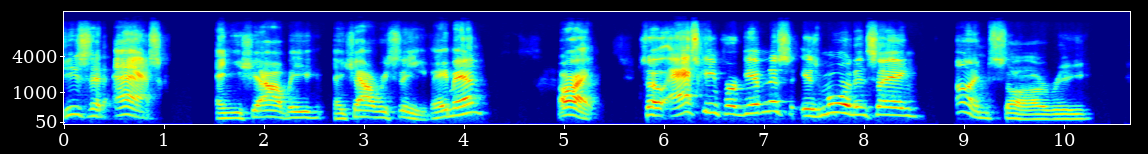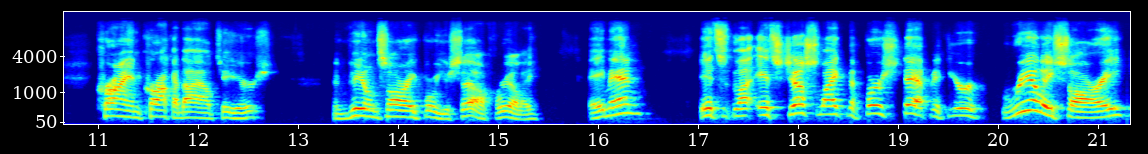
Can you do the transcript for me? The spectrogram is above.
Jesus said, Ask and you shall be and shall receive. Amen. All right. So asking forgiveness is more than saying, I'm sorry, crying crocodile tears and feeling sorry for yourself, really. Amen. It's like it's just like the first step. If you're really sorry,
